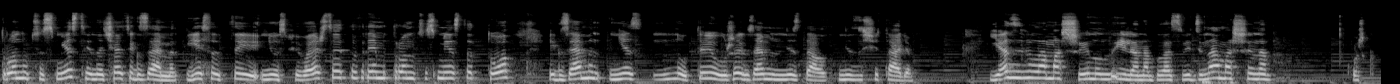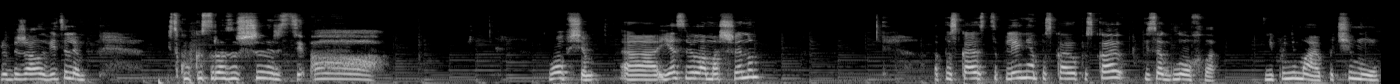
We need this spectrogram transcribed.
тронуться с места и начать экзамен. Если ты не успеваешь за это время тронуться с места, то экзамен не, ну, ты уже экзамен не сдал, не засчитали. Я завела машину, или она была заведена машина. Кошка пробежала, видели? И сколько сразу шерсти. А -а -а. В общем, а, я завела машину, опускаю сцепление, опускаю, опускаю и заглохла. Не понимаю, почему.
